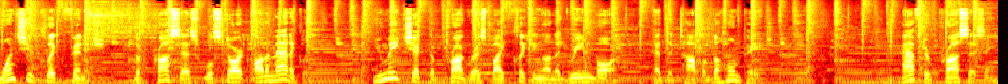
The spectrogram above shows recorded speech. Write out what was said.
Once you click Finish, the process will start automatically. You may check the progress by clicking on the green bar at the top of the home page. After processing,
